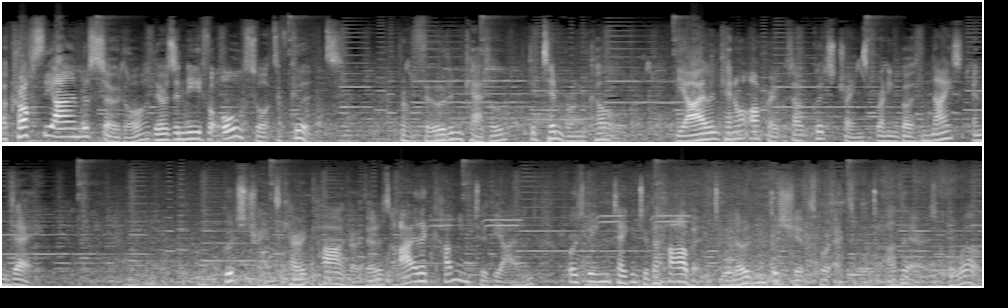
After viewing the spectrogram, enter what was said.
Across the island of Sodor, there is a need for all sorts of goods, from food and cattle to timber and coal. The island cannot operate without goods trains running both night and day. Goods trains carry cargo that is either coming to the island or is being taken to the harbour to be loaded into ships for export to other areas of the world.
